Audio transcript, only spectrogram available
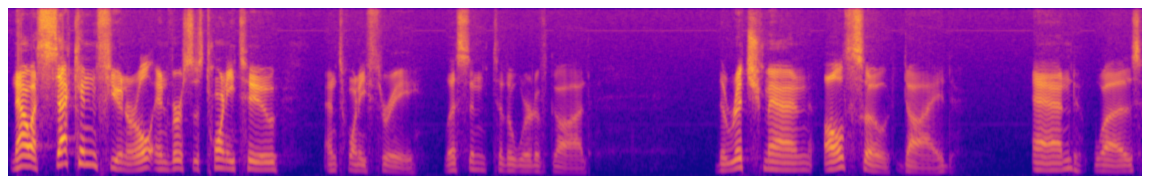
now a second funeral in verses 22 and 23. Listen to the word of God. The rich man also died and was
